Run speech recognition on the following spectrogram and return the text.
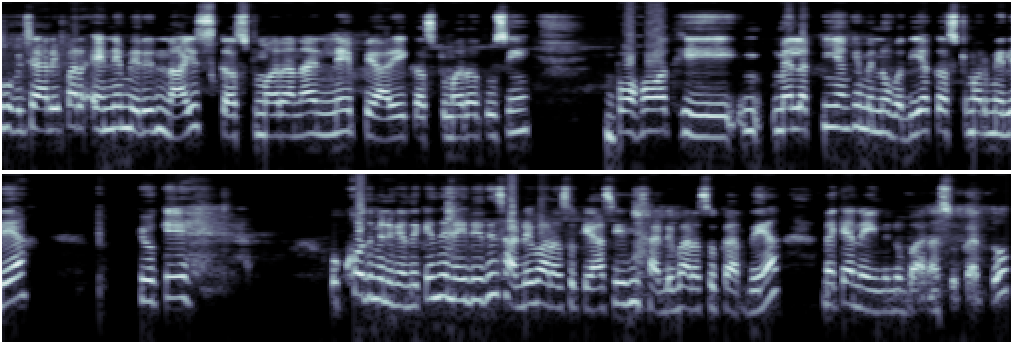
ਉਹ ਵਿਚਾਰੇ, ਪਰ ਇੰਨੇ ਮੇਰੇ ਨਾਈਸ ਕਸਟਮਰ ਆ ਨਾ, ਇੰਨੇ ਪਿਆਰੇ ਕਸਟਮਰ ਆ ਤੁਸੀਂ। ਬਹੁਤ ਹੀ, ਮੈਂ ਲੱਕੀ ਆ ਕਿ ਮੈਨੂੰ ਵਧੀਆ ਕਸਟਮਰ ਮਿਲੇ ਆ। ਕਿਉਂਕਿ ਉਹ ਖੁਦ ਮੈਨੂੰ ਕਹਿੰਦੇ ਕਹਿੰਦੇ ਨਹੀਂ ਦੀਦੀ 1250 ਕਿਹਾ ਸੀ, ਅਸੀਂ 1250 ਕਰਦੇ ਆ ਮੈਂ ਕਿਹਾ ਨਹੀਂ, ਮੈਨੂੰ 1200 ਕਰ ਦੋ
